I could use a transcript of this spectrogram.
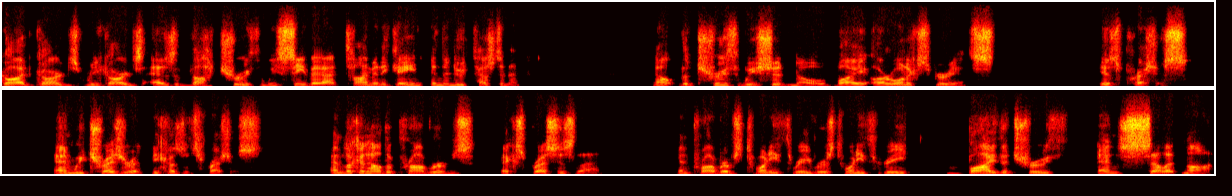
God guards, regards as the truth. We see that time and again in the New Testament. Now, the truth we should know by our own experience is precious, and we treasure it because it's precious. And look at how the Proverbs expresses that. In Proverbs 23, verse 23, buy the truth and sell it not.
